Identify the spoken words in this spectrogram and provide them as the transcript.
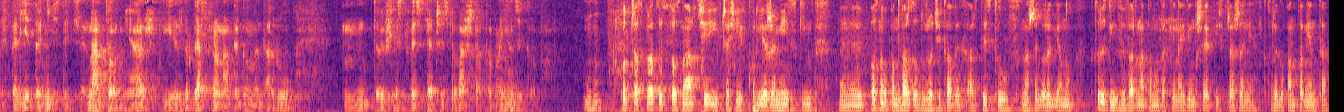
w felietonistyce. Natomiast jest druga strona tego medalu. Mm, To już jest kwestia czysto warsztatowa, językowa. Podczas pracy w Sosnarcie i wcześniej w Kurierze Miejskim y, poznał Pan bardzo dużo ciekawych artystów z naszego regionu. Który z nich wywarł na Panu takie największe jakieś wrażenie, którego Pan pamięta?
